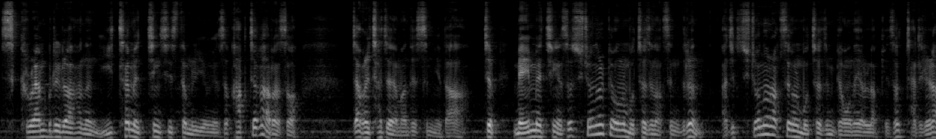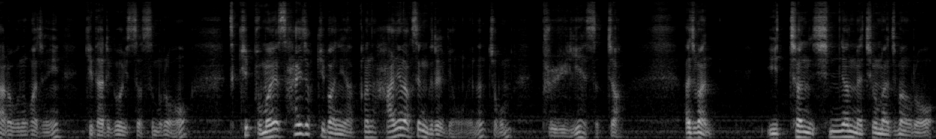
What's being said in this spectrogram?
Scramble이라 하는 2차 매칭 시스템을 이용해서 각자가 알아서 짝을 찾아야만 됐습니다. 즉 메인 매칭에서 수련할 병원을 못 찾은 학생들은 아직 수련할 학생을 못 찾은 병원에 연락해서 자리를 알아보는 과정이 기다리고 있었으므로 특히 부모의 사회적 기반이 약한 한인 학생들의 경우에는 조금 불리했었죠. 하지만 2010년 매칭을 마지막으로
